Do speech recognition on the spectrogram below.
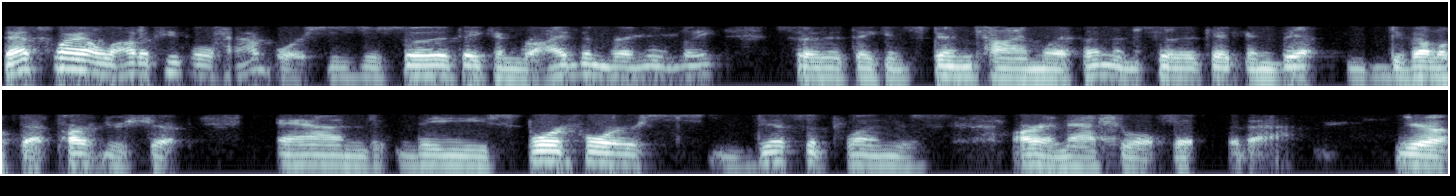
that's why a lot of people have horses is so that they can ride them regularly, so that they can spend time with them, and so that they can be- develop that partnership. And the sport horse disciplines are a natural fit for that. Yeah.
